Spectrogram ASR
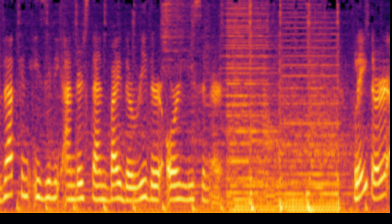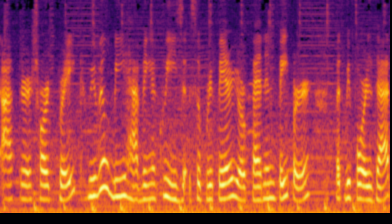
that can easily understand by the reader or listener. Later, after a short break, we will be having a quiz, so prepare your pen and paper. But before that,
